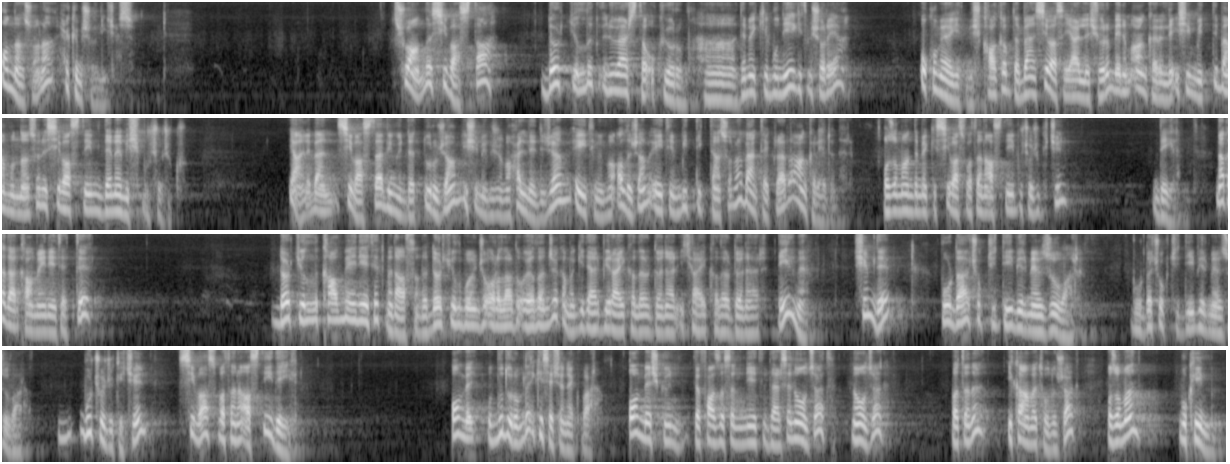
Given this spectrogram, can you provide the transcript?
Ondan sonra hüküm söyleyeceğiz. Şu anda Sivas'ta 4 yıllık üniversite okuyorum. Ha, demek ki bu niye gitmiş oraya? Okumaya gitmiş. Kalkıp da ben Sivas'a yerleşiyorum, benim Ankara ile işim bitti, ben bundan sonra Sivaslıyım dememiş bu çocuk. Yani ben Sivas'ta bir müddet duracağım, işimi gücümü halledeceğim, eğitimimi alacağım, eğitim bittikten sonra ben tekrar Ankara'ya dönerim. O zaman demek ki Sivas vatanı asli bu çocuk için değil. Ne kadar kalmaya niyet etti? Dört yıllık kalmaya niyet etmedi aslında. Dört yıl boyunca oralarda oyalanacak ama gider bir ay kalır döner, iki ay kalır döner. Değil mi? Şimdi burada çok ciddi bir mevzu var. Burada çok ciddi bir mevzu var. Bu çocuk için Sivas vatanı asli değil. 15, bu durumda iki seçenek var. 15 gün ve fazlasının niyeti derse ne olacak? Ne olacak? Vatanı ikamet olacak. O zaman mukim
